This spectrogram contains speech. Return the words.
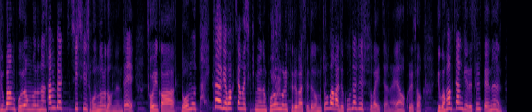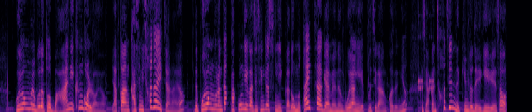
유방 보형물은 한 300cc 전후로 넣는데 저희가 너무 타이트하게 확장을 시키면 보형물이 들어갔을 때 너무 좁아가지고 꾸겨질 수가 있잖아요. 그래서 유방 확장기를 쓸 때는 보형물보다 더 많이 큰 걸 넣어요. 약간 가슴이 처져 있잖아요. 근데 보형물은 딱 박공기같이 생겼으니까 너무 타이트하게 하면은 모양이 예쁘지가 않거든요. 그래서 약간 처진 느낌도 내기 위해서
